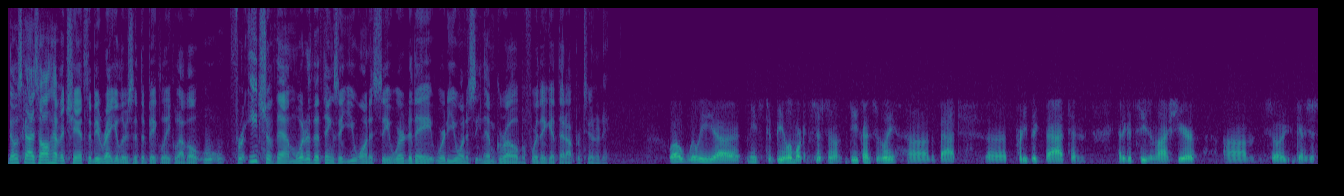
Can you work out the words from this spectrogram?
Those guys all have a chance to be regulars at the big league level. For each of them, what are the things that you want to see? Where do they where do you want to see them grow before they get that opportunity? Well, Willie uh, needs to be a little more consistent defensively. Uh, the bat, uh, pretty big bat, and had a good season last year. Um, so again, it's just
